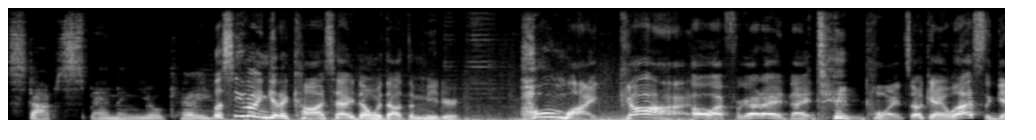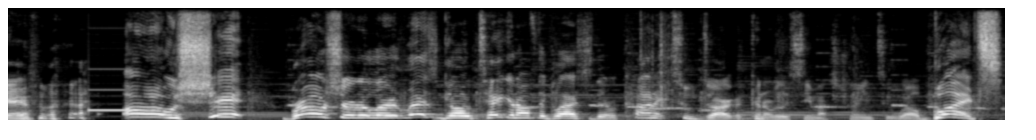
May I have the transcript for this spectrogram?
Stop spamming me, okay? Let's see if I can get a contact done without the meter. Oh my god! Oh, I forgot I had 19 points. Okay, well, that's the game. oh, shit! Brown shirt alert, let's go. Taking off the glasses, they were kind of too dark. I couldn't really see my screen too well. But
